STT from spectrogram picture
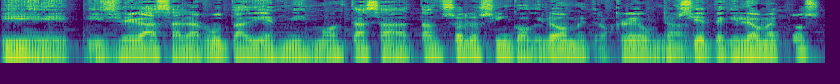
y, y llegás a la ruta 10 mismo, estás a tan solo 5 kilómetros, creo, unos 7 kilómetros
